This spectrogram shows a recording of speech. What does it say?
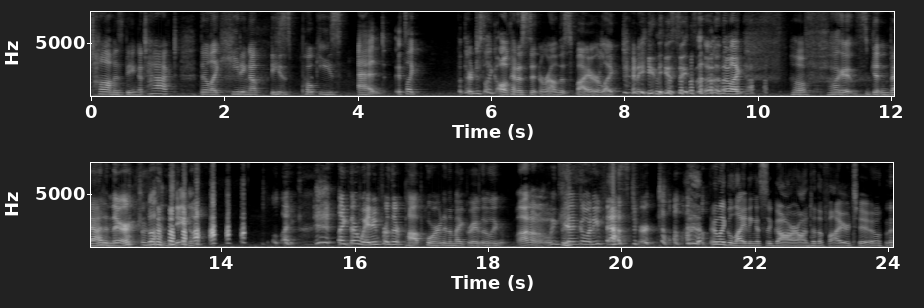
Tom is being attacked, they're like heating up these pokies, and it's like, but they're just like all kind of sitting around this fire, like trying to heat these things up, and they're like, oh, fuck, it's getting bad in there. God damn. like, they're waiting for their popcorn in the microwave. They're like, I don't know, we can't go any faster. They're like lighting a cigar onto the fire too. They're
